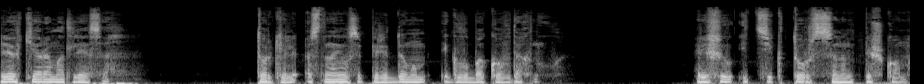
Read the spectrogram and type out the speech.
легкий аромат леса. Торкель остановился перед домом и глубоко вдохнул решил идти к Турсонам пешком.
